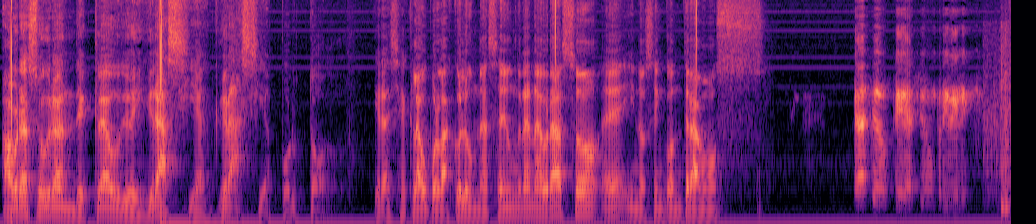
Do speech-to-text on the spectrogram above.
Abrazo grande, Claudio, y gracias, gracias por todo. Gracias, Clau, por las columnas. ¿eh? Un gran abrazo ¿eh? y nos encontramos. Gracias a ustedes, ha sido un privilegio.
